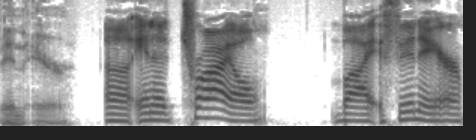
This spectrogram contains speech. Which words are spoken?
Finnair. Uh, in a trial by Finnair,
